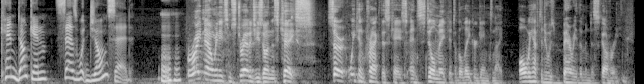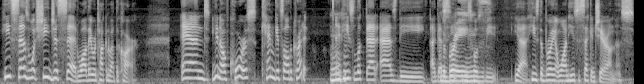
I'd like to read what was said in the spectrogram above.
Ken Duncan says what Jones said. Mm-hmm. right now, we need some strategies on this case. Sir, we can crack this case and still make it to the Laker game tonight. All we have to do is bury them in discovery. He says what she just said while they were talking about the car. And, you know, of course, Ken gets all the credit. And mm-hmm. he's looked at as the, I guess, The he- he's supposed to be, yeah, he's the brilliant one. He's the second chair on this.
